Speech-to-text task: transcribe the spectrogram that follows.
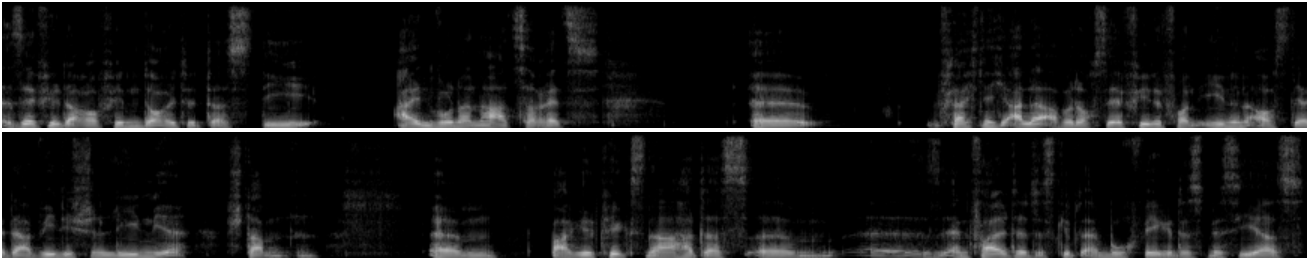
sehr viel darauf hindeutet, dass die Einwohner Nazareths, äh, vielleicht nicht alle, aber doch sehr viele von ihnen aus der davidischen Linie stammten. Ähm, Bagil Pixner hat das ähm, äh, entfaltet. Es gibt ein Buch Wege des Messias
